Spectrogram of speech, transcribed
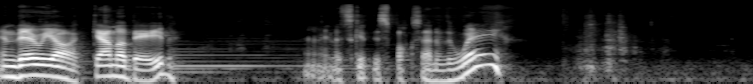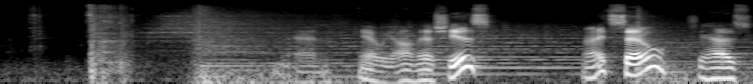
And there we are, Gamma Babe. Alright, let's get this box out of the way. And there we are, there she is. Alright, so she has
